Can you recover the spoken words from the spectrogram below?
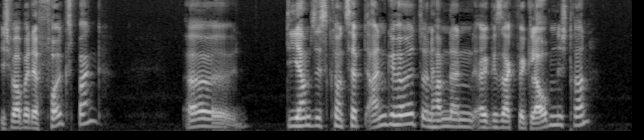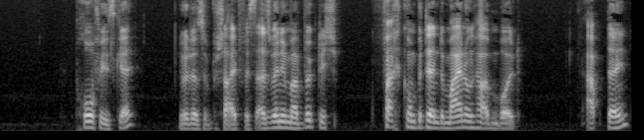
ich war bei der Volksbank. Äh, die haben sich das Konzept angehört und haben dann äh, gesagt, wir glauben nicht dran. Profis, gell? Nur, dass ihr Bescheid wisst. Also, wenn ihr mal wirklich fachkompetente Meinung haben wollt, ab dahin.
